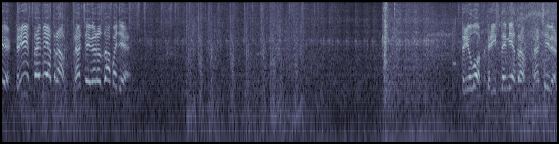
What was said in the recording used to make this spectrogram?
Пулеметчик! 300 метров на северо-западе! Стрелок! 300 метров на север!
